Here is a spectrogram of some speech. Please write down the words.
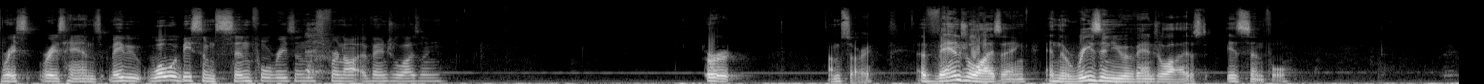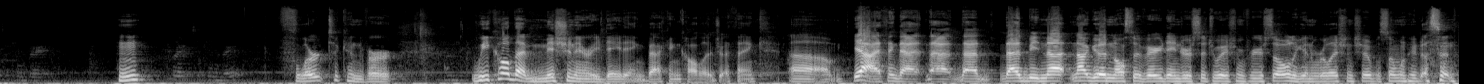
raise, raise hands. Maybe what would be some sinful reasons for not evangelizing? Or I'm sorry, evangelizing and the reason you evangelized is sinful. Flirt to convert. Hmm? Flirt to convert. Flirt to convert. We called that missionary dating back in college. I think. Um, yeah, I think that that that that'd be not not good, and also a very dangerous situation for your soul to get in a relationship with someone who doesn't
